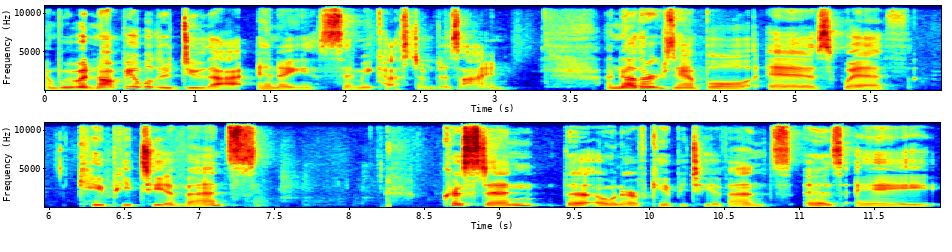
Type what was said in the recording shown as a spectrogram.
And we would not be able to do that in a semi custom design. Another example is with KPT Events. Kristen, the owner of KPT Events, is a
